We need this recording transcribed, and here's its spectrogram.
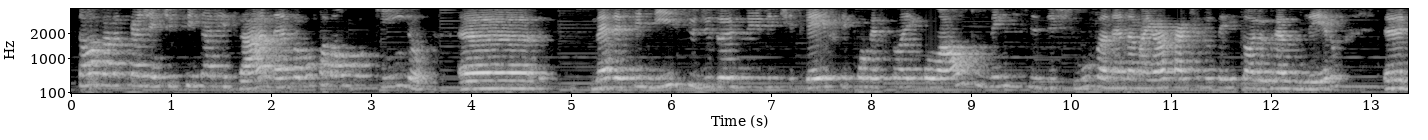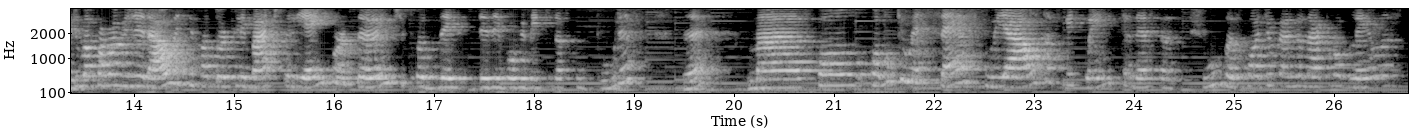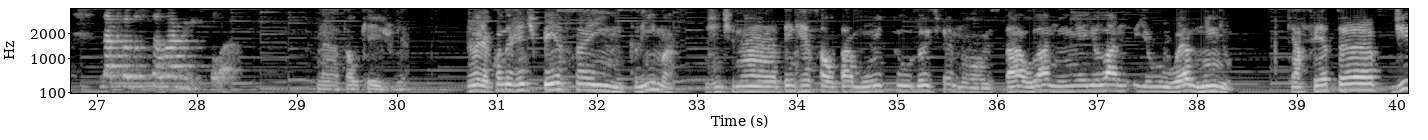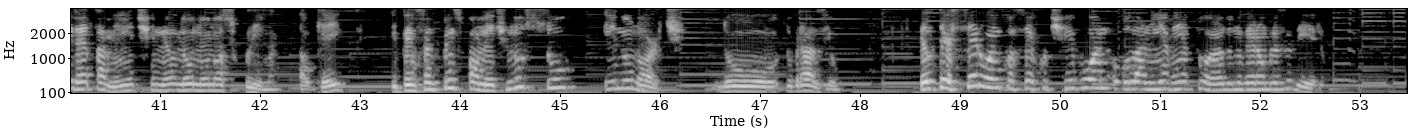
Então, agora para a gente finalizar, né, vamos falar um pouquinho uh, né, desse início de 2023, que começou aí com altos índices de chuva né, na maior parte do território brasileiro. Uh, de uma forma geral, esse fator climático ele é importante para o desenvolvimento das culturas, né? Mas com, como que o excesso e a alta frequência dessas chuvas pode ocasionar problemas na produção agrícola? Ah, tá ok, Júlia. Júlia, quando a gente pensa em clima, a gente tem que ressaltar muito dois fenômenos, tá? O Laninha e o, La, e o El Ninho, que afeta diretamente no, no, no, nosso clima, tá ok? E pensando principalmente no sul e no norte do, do Brasil. Pelo terceiro ano consecutivo, o Laninha vem atuando no verão brasileiro.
